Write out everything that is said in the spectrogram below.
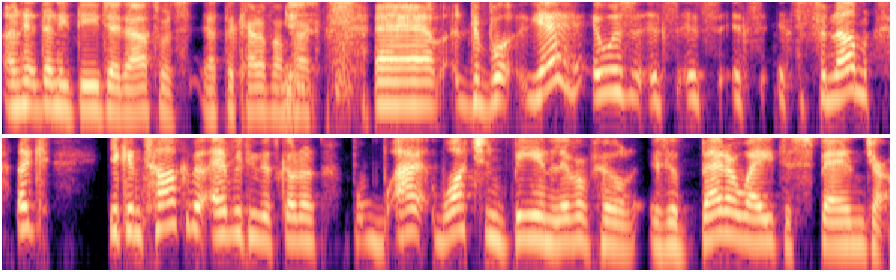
And then he DJ'd afterwards at the caravan park. Um, the, but yeah, it was. It's it's it's it's phenomenal. Like you can talk about everything that's going on, but wa- watching being Liverpool is a better way to spend your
